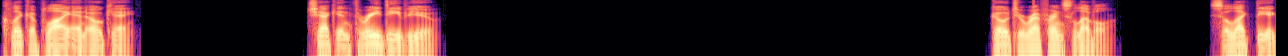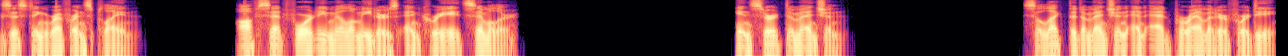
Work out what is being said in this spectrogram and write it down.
Click Apply and OK. Check in 3D view. Go to reference level. Select the existing reference plane. Offset 40 mm and create similar. Insert dimension. Select the dimension and add parameter for D.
